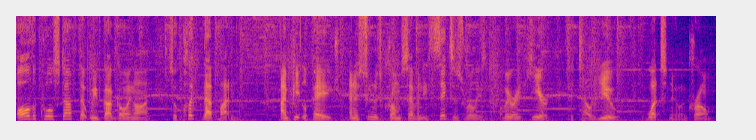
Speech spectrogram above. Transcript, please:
all the cool stuff that we've got going on, so click that button. I'm Pete LePage, and as soon as Chrome 76 is released, I'll be right here to tell you what's new in Chrome.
